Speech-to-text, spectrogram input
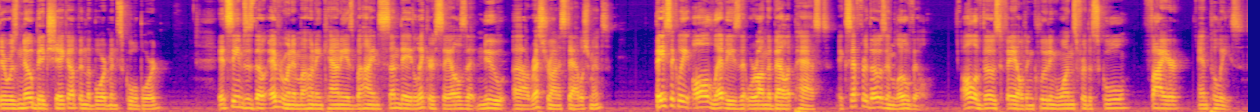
There was no big shakeup in the Boardman School Board. It seems as though everyone in Mahoning County is behind Sunday liquor sales at new uh, restaurant establishments. Basically, all levies that were on the ballot passed, except for those in Lowellville. All of those failed, including ones for the school, fire, and police.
